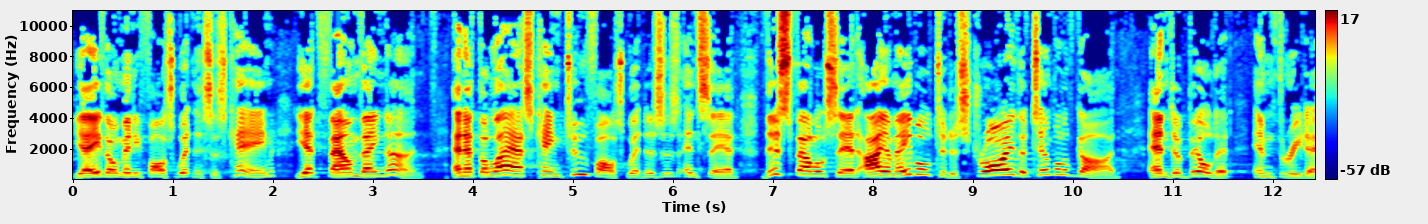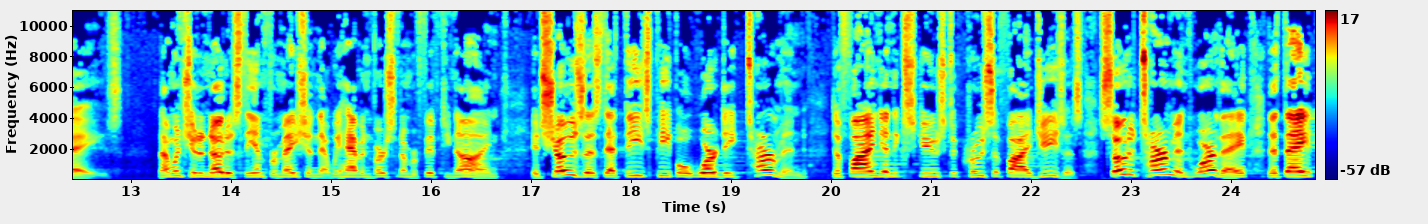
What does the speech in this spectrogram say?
Yea, though many false witnesses came, yet found they none. And at the last came two false witnesses and said, This fellow said, I am able to destroy the temple of God and to build it in three days. Now, I want you to notice the information that we have in verse number 59. It shows us that these people were determined to find an excuse to crucify Jesus. So determined were they that they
